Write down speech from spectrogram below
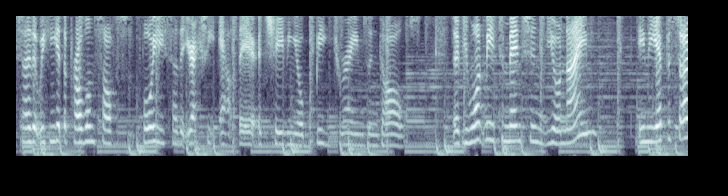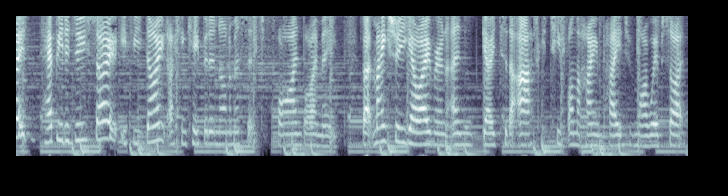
so that we can get the problem solved for you so that you're actually out there achieving your big dreams and goals. So if you want me to mention your name in the episode, happy to do so. If you don't, I can keep it anonymous. It's fine by me. But make sure you go over and, and go to the Ask Tiff on the homepage of my website.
